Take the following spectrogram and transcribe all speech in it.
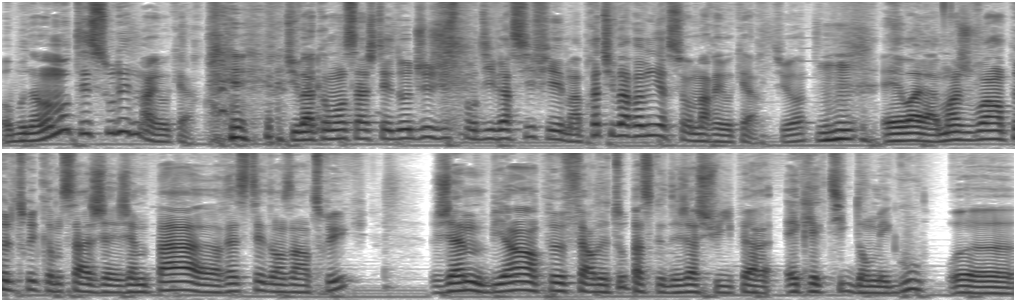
au bout d'un moment, t'es saoulé de Mario Kart. tu vas commencer à acheter d'autres jeux juste pour diversifier. Mais après, tu vas revenir sur Mario Kart, tu vois. Mhm. Et voilà, moi je vois un peu le truc comme ça. J'ai- J'aime pas euh, rester dans un truc. J'aime bien un peu faire de tout parce que déjà je suis hyper éclectique dans mes goûts euh,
